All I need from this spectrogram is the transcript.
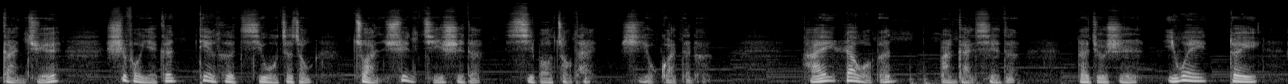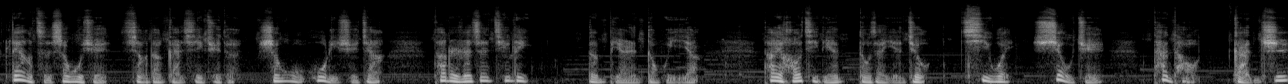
感觉是否也跟电荷起舞这种转瞬即逝的细胞状态是有关的呢？还让我们蛮感谢的，那就是一位对量子生物学相当感兴趣的生物物理学家。他的人生经历跟别人都不一样，他有好几年都在研究气味、嗅觉，探讨。感知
